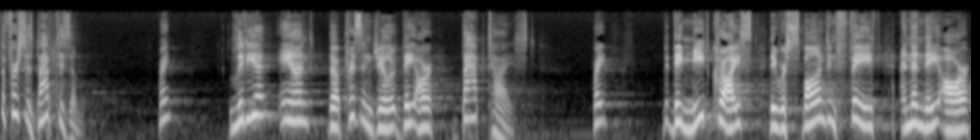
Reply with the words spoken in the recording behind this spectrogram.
The first is baptism, right? Lydia and the prison jailer, they are baptized, right? They meet Christ, they respond in faith, and then they are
